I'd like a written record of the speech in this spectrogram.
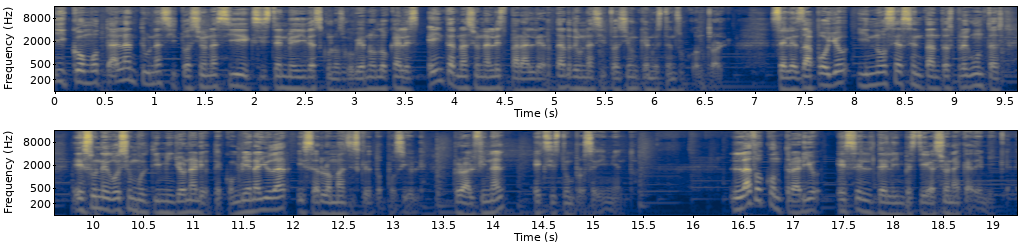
y como tal ante una situación así existen medidas con los gobiernos locales e internacionales para alertar de una situación que no está en su control. Se les da apoyo y no se hacen tantas preguntas. Es un negocio multimillonario, te conviene ayudar y ser lo más discreto posible, pero al final existe un procedimiento. Lado contrario es el de la investigación académica.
